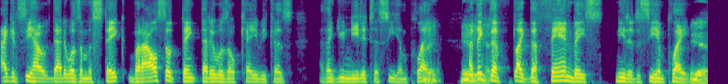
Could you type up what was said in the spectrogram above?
I can see how that it was a mistake, but I also think that it was okay because I think you needed to see him play. Right. Yeah, I think yeah. the like the fan base needed to see him play yeah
